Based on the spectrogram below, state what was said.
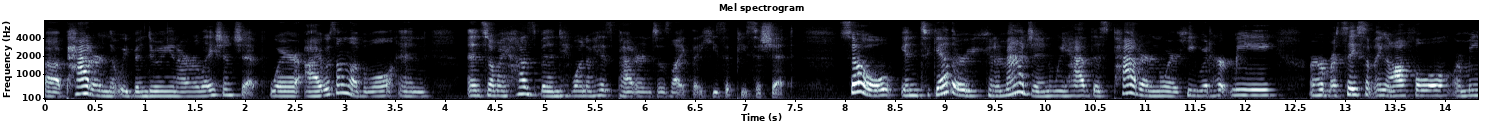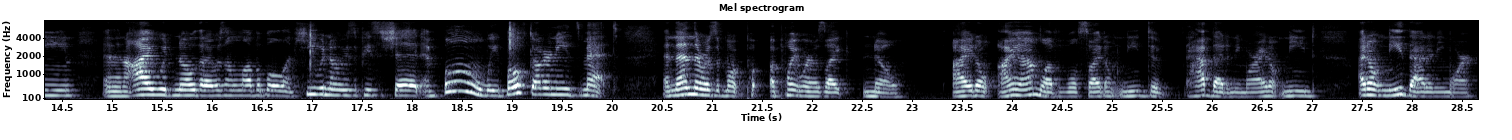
uh, pattern that we've been doing in our relationship where I was unlovable and and so my husband one of his patterns is like that he's a piece of shit. So in together you can imagine we had this pattern where he would hurt me or say something awful or mean and then I would know that I was unlovable and he would know he was a piece of shit and boom we both got our needs met. And then there was a, a point where I was like no I don't I am lovable, so I don't need to have that anymore. I don't need I don't need that anymore.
